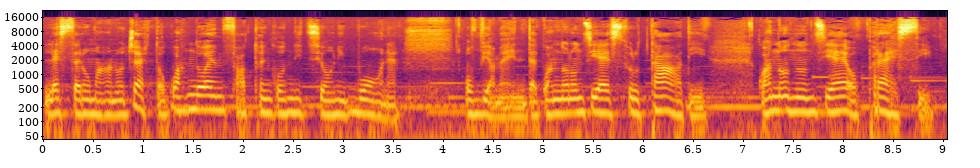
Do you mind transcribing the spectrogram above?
l'essere umano, certo quando è fatto in condizioni buone, ovviamente, quando non si è sfruttati, quando non si è oppressi.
